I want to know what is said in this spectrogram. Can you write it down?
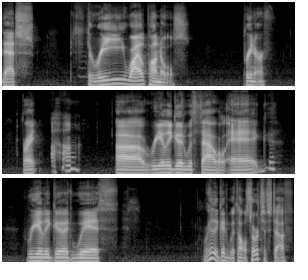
That's 3 Wildpaw Gnolls. Pre nerf, right? uh-huh Uh, really good with foul egg. Really good with. Really good with all sorts of stuff.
